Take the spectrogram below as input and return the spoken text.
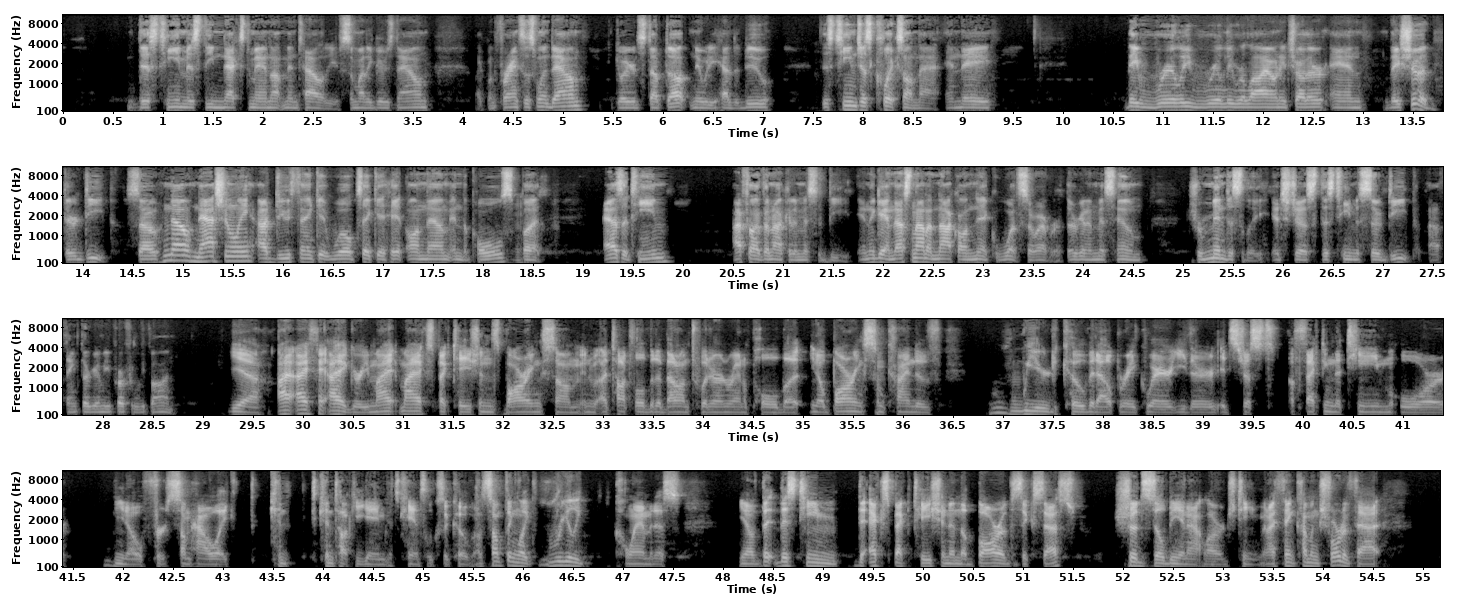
this team is the next man up mentality. If somebody goes down, like when Francis went down, Gilyard stepped up, knew what he had to do. This team just clicks on that, and they they really, really rely on each other, and they should. They're deep. So no, nationally, I do think it will take a hit on them in the polls, mm-hmm. but as a team, I feel like they're not going to miss a beat. And again, that's not a knock on Nick whatsoever. They're going to miss him tremendously. It's just this team is so deep. I think they're going to be perfectly fine. Yeah, I I, think I agree. My my expectations, barring some, and I talked a little bit about on Twitter and ran a poll, but you know, barring some kind of weird COVID outbreak where either it's just affecting the team or you know, for somehow like Kentucky game gets canceled because of COVID, something like really calamitous. You know, th- this team, the expectation and the bar of success should still be an at-large team, and I think coming short of that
